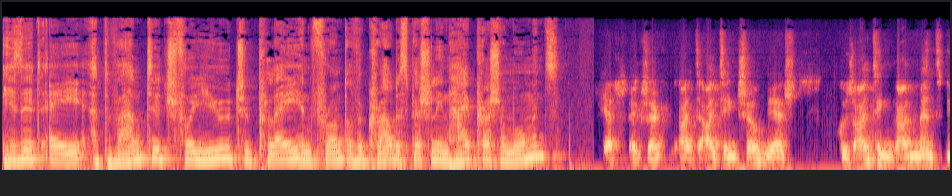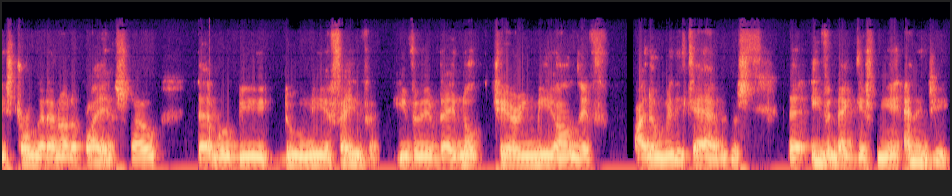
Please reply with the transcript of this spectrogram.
Is it a advantage for you to play in front of a crowd, especially in high pressure moments? Yes, exactly. I, I think so. Yes, because I think I'm mentally stronger than other players, so that will be doing me a favor, even if they're not cheering me on. If I don't really care, because that, even that gives me energy.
